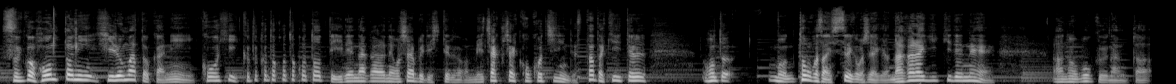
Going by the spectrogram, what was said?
すごい、本当に昼間とかにコーヒークトクトコトコトって入れながらね、おしゃべりしてるのがめちゃくちゃ心地いいんです。ただ聞いてる本当もう、ともこさん失礼かもしれないけど、ながら聞きでね、あの、僕なんか、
